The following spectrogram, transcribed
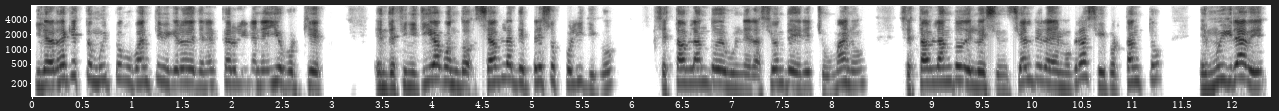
Y la verdad que esto es muy preocupante y me quiero detener, Carolina, en ello, porque en definitiva, cuando se habla de presos políticos, se está hablando de vulneración de derechos humanos, se está hablando de lo esencial de la democracia y por tanto es muy grave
